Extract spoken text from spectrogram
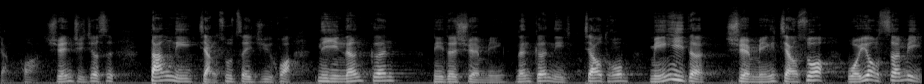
讲话。选举就是当你讲出这句话，你能跟你的选民，能跟你交托民意的选民讲说：我用生命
